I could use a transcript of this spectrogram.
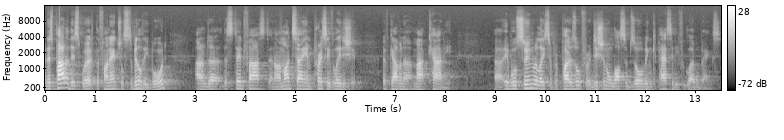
And as part of this work, the Financial Stability Board, under the steadfast and I might say impressive leadership of Governor Mark Carney, uh, it will soon release a proposal for additional loss absorbing capacity for global banks.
